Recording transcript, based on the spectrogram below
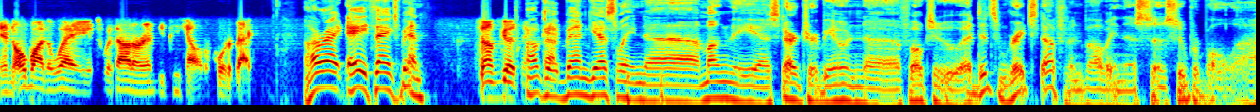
and oh by the way, it's without our MVP caliber quarterback. All right, hey, thanks, Ben. Sounds good. Thanks, Okay, Pat. Ben Goessling, uh, among the uh, Star Tribune uh, folks who uh, did some great stuff involving this uh, Super Bowl. Uh,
